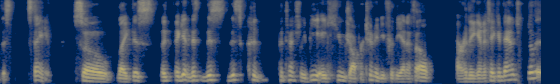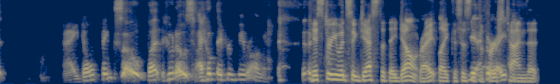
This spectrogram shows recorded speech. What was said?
the same so like this again this this this could potentially be a huge opportunity for the NFL are they going to take advantage of it I don't think so, but who knows? I hope they prove me wrong. history would suggest that they don't, right? Like this isn't yeah, the first right? time that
